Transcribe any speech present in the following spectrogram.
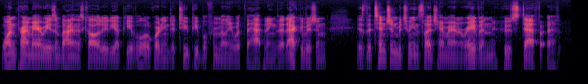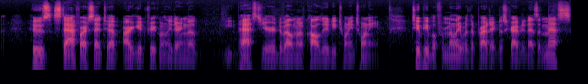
One primary reason behind this Call of Duty upheaval, according to two people familiar with the happenings at Activision, is the tension between Sledgehammer and Raven, whose staff, uh, whose staff are said to have argued frequently during the past year development of Call of Duty 2020. Two people familiar with the project described it as a mess.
